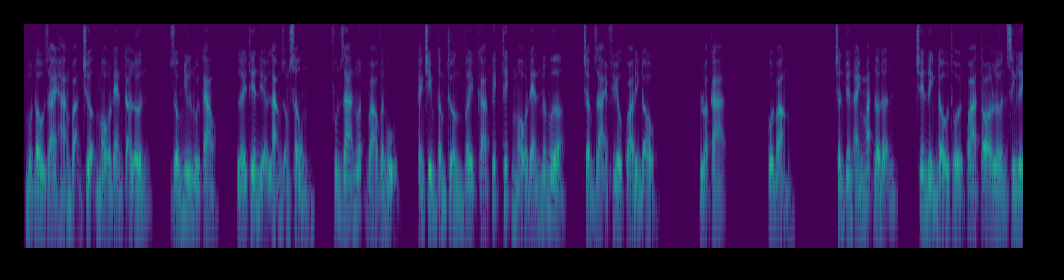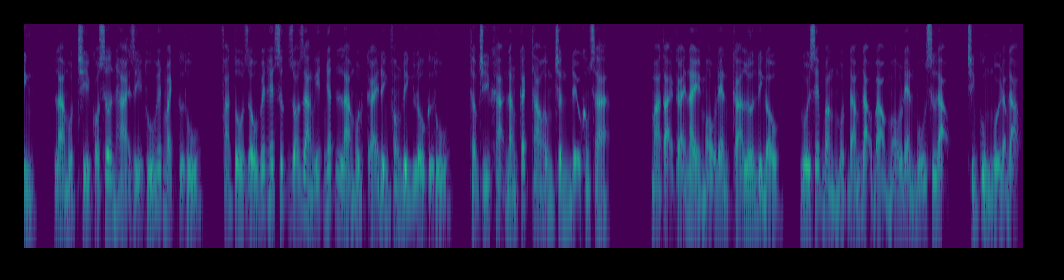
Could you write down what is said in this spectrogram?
một đầu dài hàng vạn trượng màu đen cá lớn, giống như núi cao, lấy thiên địa làm dòng sông, phun ra nuốt vào vân vụ, cánh chim tầm thường vây cá kích thích màu đen nước mưa, chậm dại phiêu quá đỉnh đầu. Loạt cá. Côn bằng. Trần tuyên ánh mắt đờ đẫn, trên đỉnh đầu thổi qua to lớn sinh linh, là một chỉ có sơn hải dị thú huyết mạch cự thú, phản tổ dấu vết hết sức rõ ràng ít nhất là một cái đỉnh phong đỉnh lô cự thú, thậm chí khả năng cách thao hồng trần đều không xa. Mà tại cái này màu đen cá lớn đỉnh đầu ngồi xếp bằng một đám đạo bảo màu đen vũ sư đạo, chính cùng ngồi đàm đạo,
